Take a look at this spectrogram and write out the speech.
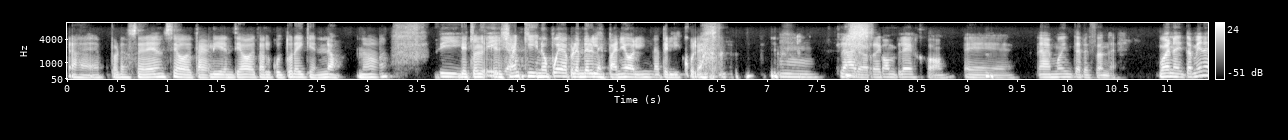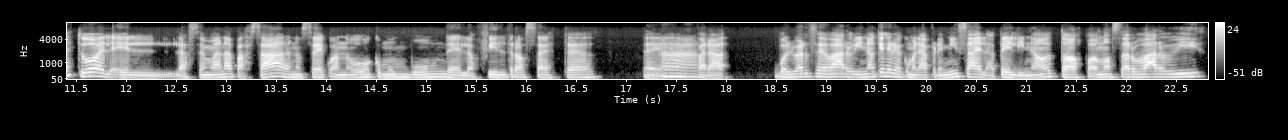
eh, procedencia o de tal identidad o de tal cultura y quien no, ¿no? de hecho, el yankee no puede aprender el español en la película. Mm, claro, re complejo. Eh, es muy interesante. Bueno, y también estuvo el, la semana pasada, no sé, cuando hubo como un boom de los filtros este ah. para volverse Barbie, ¿no? Que era como la premisa de la peli, ¿no? Todos podemos ser Barbies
